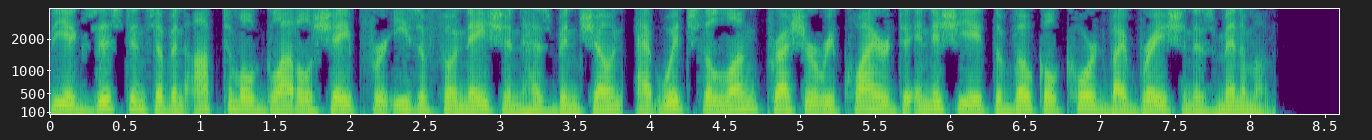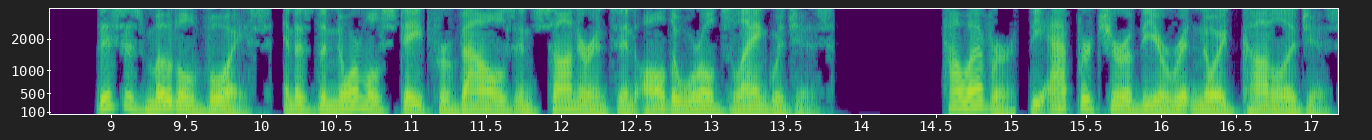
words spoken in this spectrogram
the existence of an optimal glottal shape for ease of phonation has been shown, at which the lung pressure required to initiate the vocal cord vibration is minimum. This is modal voice, and is the normal state for vowels and sonorants in all the world's languages. However, the aperture of the arytenoid cartilages,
